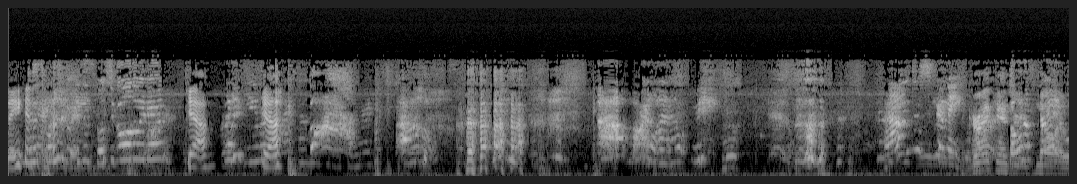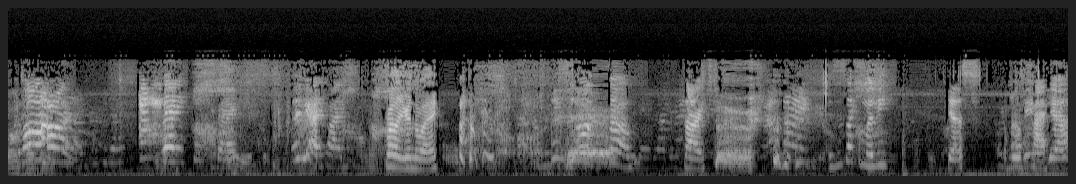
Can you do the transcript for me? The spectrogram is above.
funny. Is it supposed to go, is it supposed to go all the way down? Yeah. Yeah. Ow! Ow, Marla, help me. I'm just gonna. Correct answer is no. I won't Come help on. Ready? Okay. Move your iPod. Marla, you're in the way. Oh, so. Sorry. Is this like a movie? yes. A movie? Okay. Yeah.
